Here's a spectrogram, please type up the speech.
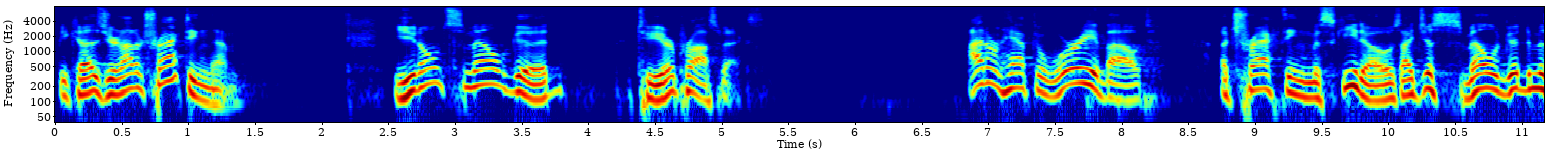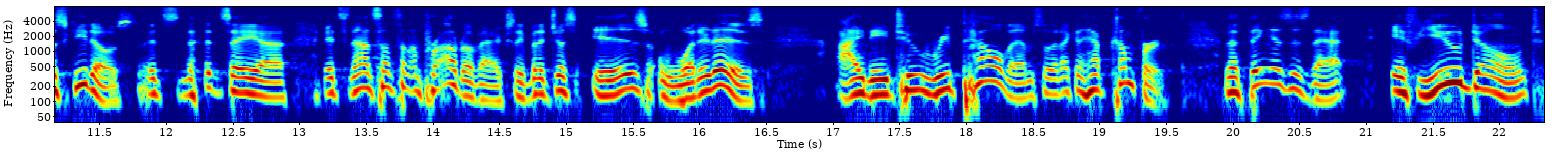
Because you're not attracting them. You don't smell good to your prospects. I don't have to worry about attracting mosquitoes. I just smell good to mosquitoes. It's it's a uh, it's not something I'm proud of actually, but it just is what it is. I need to repel them so that I can have comfort. The thing is is that if you don't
